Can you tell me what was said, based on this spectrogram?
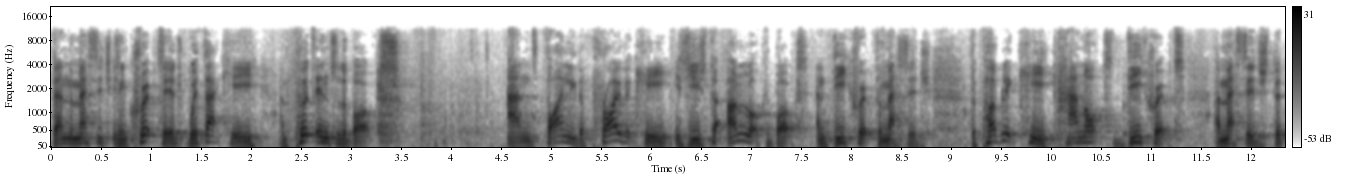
Then the message is encrypted with that key and put into the box. And finally, the private key is used to unlock the box and decrypt the message. The public key cannot decrypt a message that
